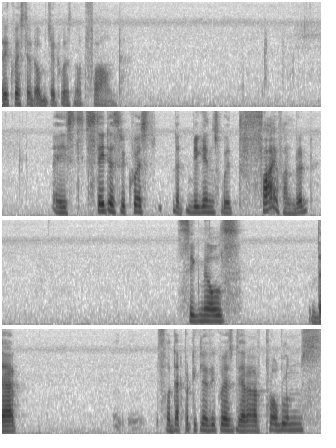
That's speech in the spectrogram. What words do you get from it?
requested object was not found. A status request that begins with 500 signals that for that particular request there are problems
